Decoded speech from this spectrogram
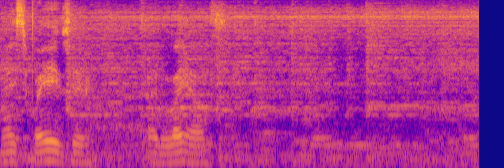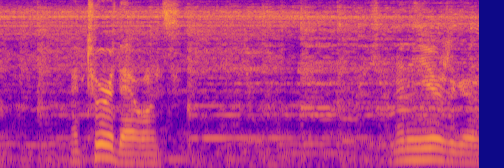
Nice waves here by the lighthouse. I toured that once. Many years ago.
